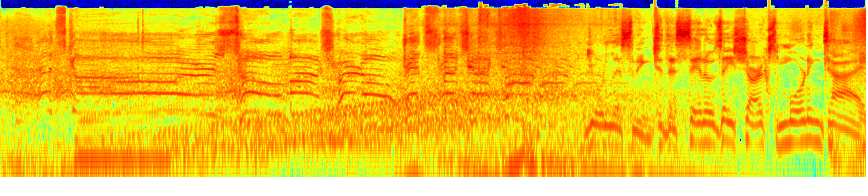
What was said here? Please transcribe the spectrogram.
and scores! Tomas Hertl hits the jackpot! You're listening to the San Jose Sharks Morning Tide,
